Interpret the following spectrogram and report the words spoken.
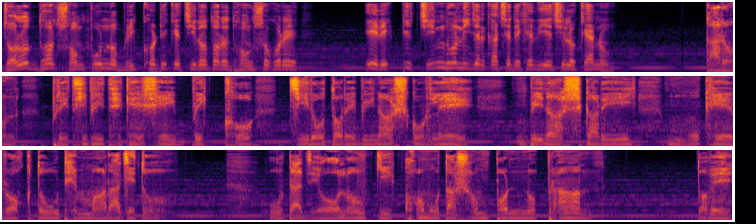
জলোদ্ধর সম্পূর্ণ বৃক্ষটিকে চিরতরে ধ্বংস করে এর একটি চিহ্ন নিজের কাছে রেখে দিয়েছিল কেন? কারণ পৃথিবী থেকে সেই বৃক্ষ চিরতরে বিনাশ করলে বিনাশকারী মুখে রক্ত উঠে মারা যেত। ওটা যে অলৌকিক ক্ষমতা সম্পন্ন প্রাণ। তবে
